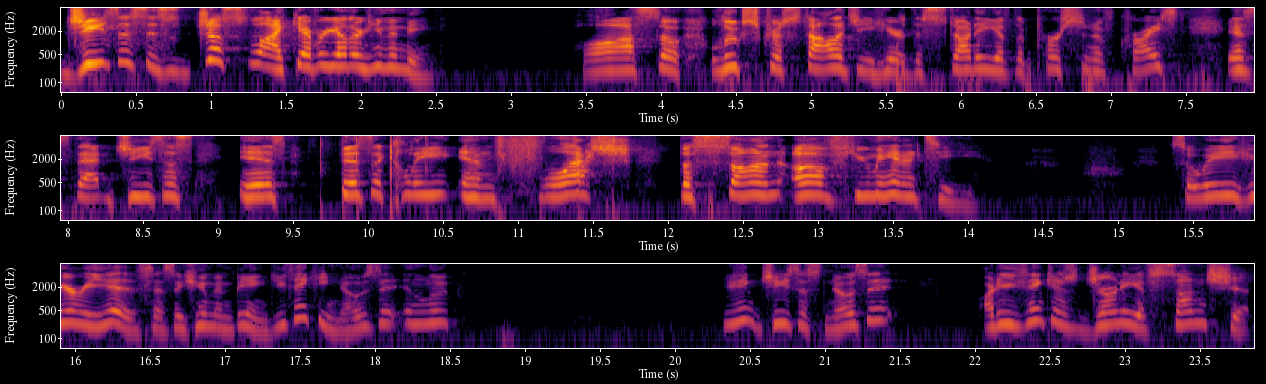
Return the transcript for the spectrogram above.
Jesus is just like every other human being. Oh, so Luke's Christology here, the study of the person of Christ, is that Jesus is physically in flesh, the Son of humanity. So we, here he is as a human being. Do you think he knows it in Luke? Do you think Jesus knows it? Or do you think his journey of sonship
